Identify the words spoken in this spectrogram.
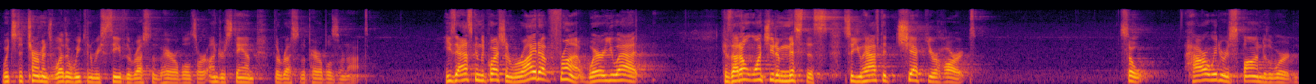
which determines whether we can receive the rest of the parables or understand the rest of the parables or not. He's asking the question right up front where are you at? Because I don't want you to miss this. So you have to check your heart. So, how are we to respond to the word?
